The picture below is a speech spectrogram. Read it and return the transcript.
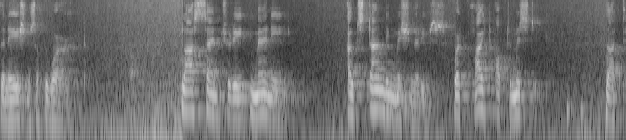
the nations of the world? Last century, many outstanding missionaries were quite optimistic that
